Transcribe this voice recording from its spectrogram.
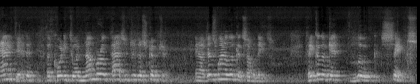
acted according to a number of passages of Scripture. And I just want to look at some of these. Take a look at Luke 6,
